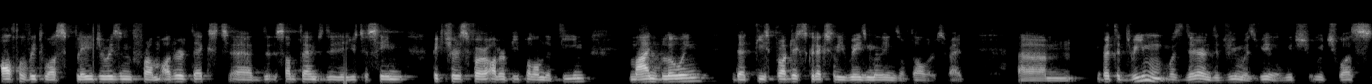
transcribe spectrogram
half of it was plagiarism from other texts. Uh, sometimes they used the same pictures for other people on the team. Mind blowing that these projects could actually raise millions of dollars, right? Um, but the dream was there and the dream was real, which which was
